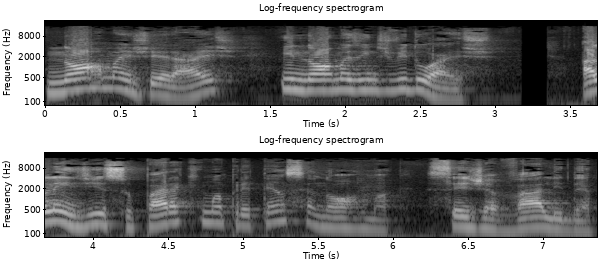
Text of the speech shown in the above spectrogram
normas gerais e normas individuais. Além disso, para que uma pretensa norma seja válida,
